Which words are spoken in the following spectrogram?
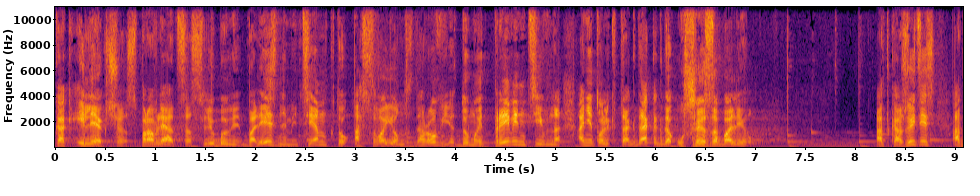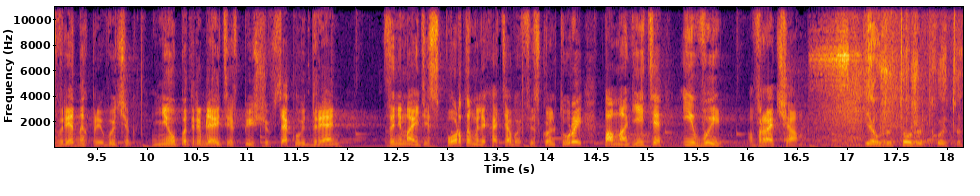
Как и легче справляться с любыми болезнями тем, кто о своем здоровье думает превентивно, а не только тогда, когда уже заболел. Откажитесь от вредных привычек, не употребляйте в пищу всякую дрянь, занимайтесь спортом или хотя бы физкультурой, помогите и вы врачам. Я уже тоже какое-то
